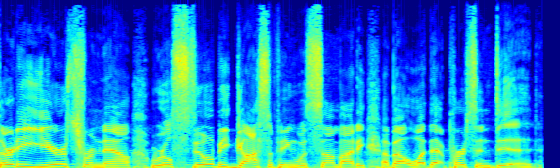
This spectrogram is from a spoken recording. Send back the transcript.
30 years from now, we'll still be gossiping with somebody about what that person did.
